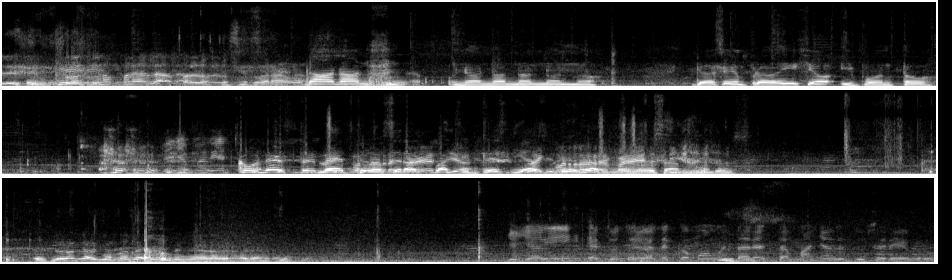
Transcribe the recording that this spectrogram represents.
¿En qué? para, la, para los peces dorados. No, no, no, no, no, no, no, no. Yo soy un prodigio y punto. Con este método será watching tres días y referencia. amigos. Espero que algunos le hayan entendido la referencia. Yo ya vi el tutorial de cómo aumentar el tamaño de tu cerebro.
